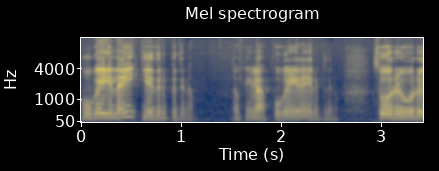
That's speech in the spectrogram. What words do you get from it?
புகையிலை எதிர்ப்பு தினம். ஓகேங்களா? புகையிலை எதிர்ப்பு ஸோ ஒரு ஒரு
